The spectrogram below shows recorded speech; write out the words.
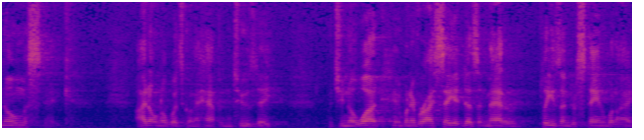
no mistake, I don't know what's going to happen Tuesday, but you know what? And whenever I say it doesn't matter, please understand what I,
